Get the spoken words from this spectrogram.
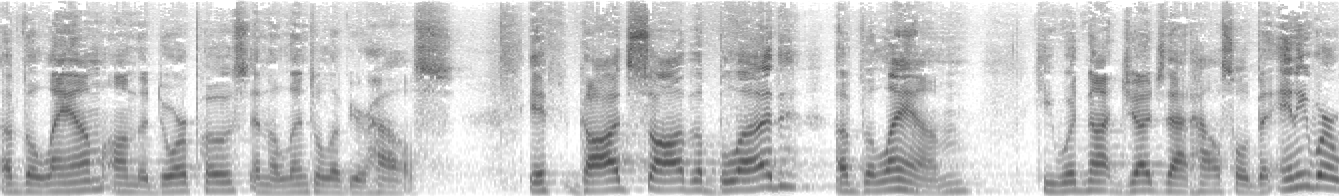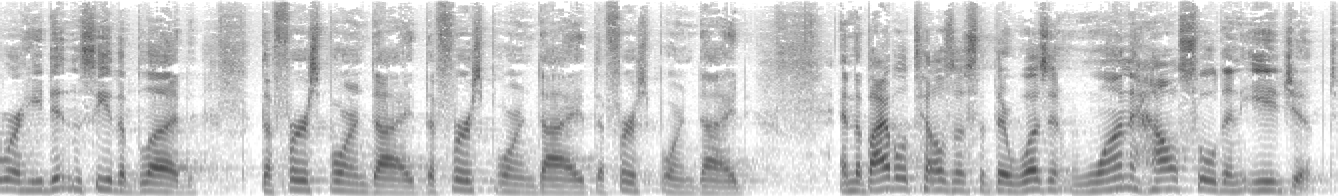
of the lamb on the doorpost and the lintel of your house. If God saw the blood of the lamb, he would not judge that household. But anywhere where he didn't see the blood, the firstborn died, the firstborn died, the firstborn died. And the Bible tells us that there wasn't one household in Egypt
